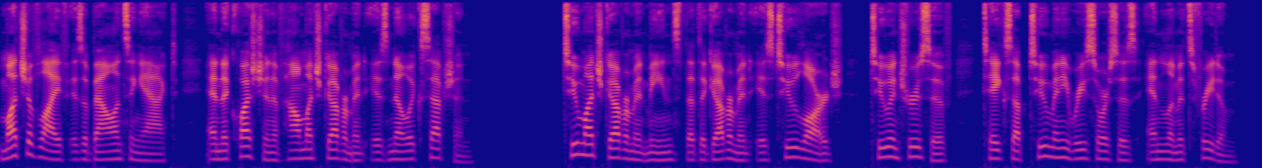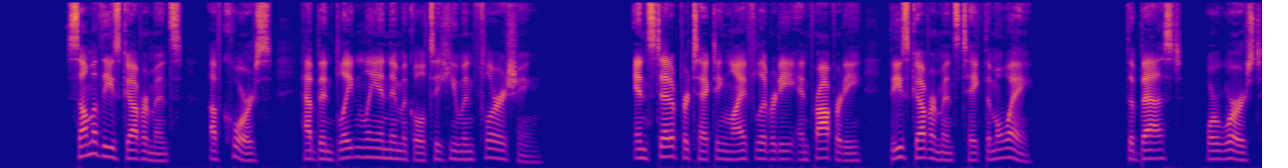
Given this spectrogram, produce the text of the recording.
Much of life is a balancing act, and the question of how much government is no exception. Too much government means that the government is too large, too intrusive, takes up too many resources and limits freedom. Some of these governments, of course, have been blatantly inimical to human flourishing. Instead of protecting life, liberty, and property, these governments take them away. The best, or worst,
